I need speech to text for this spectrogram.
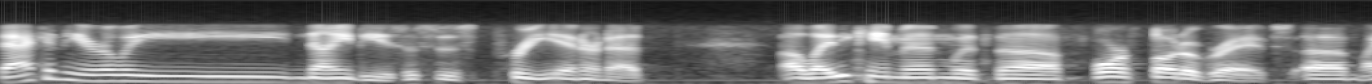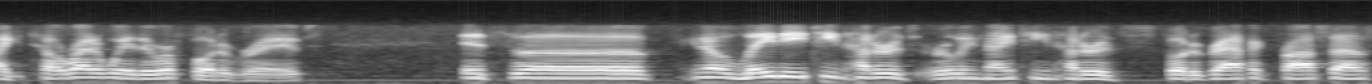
back in the early 90s. This is pre internet. A lady came in with uh, four photographs. Um, I could tell right away they were photographs. It's a uh, you know late 1800s, early 1900s photographic process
